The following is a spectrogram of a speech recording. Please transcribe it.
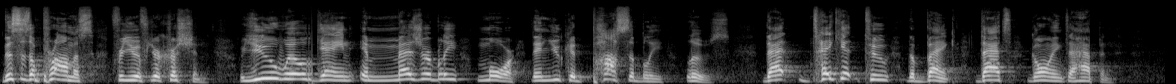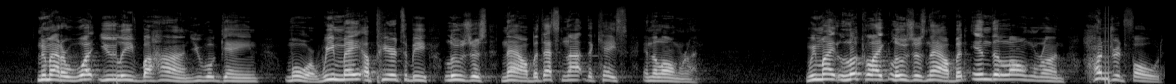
This is a promise for you if you're a Christian. You will gain immeasurably more than you could possibly lose. That take it to the bank. That's going to happen. No matter what you leave behind, you will gain more. We may appear to be losers now, but that's not the case in the long run. We might look like losers now, but in the long run, hundredfold.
